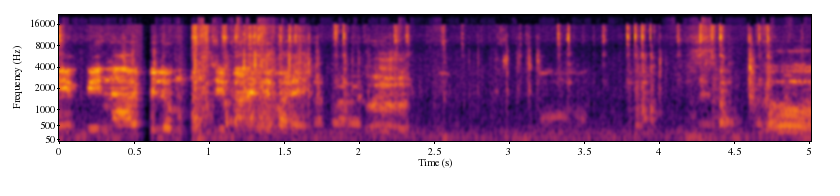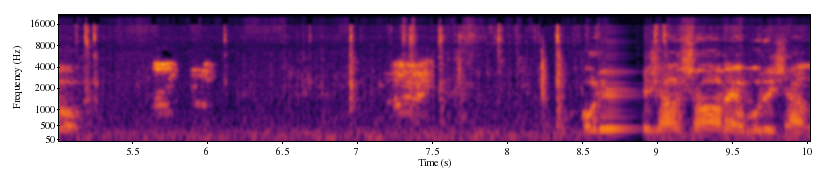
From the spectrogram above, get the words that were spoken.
এমপি না হইলেও মন্ত্রী বানাইতে পারে। বরিশাল শহরে বরিশাল।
